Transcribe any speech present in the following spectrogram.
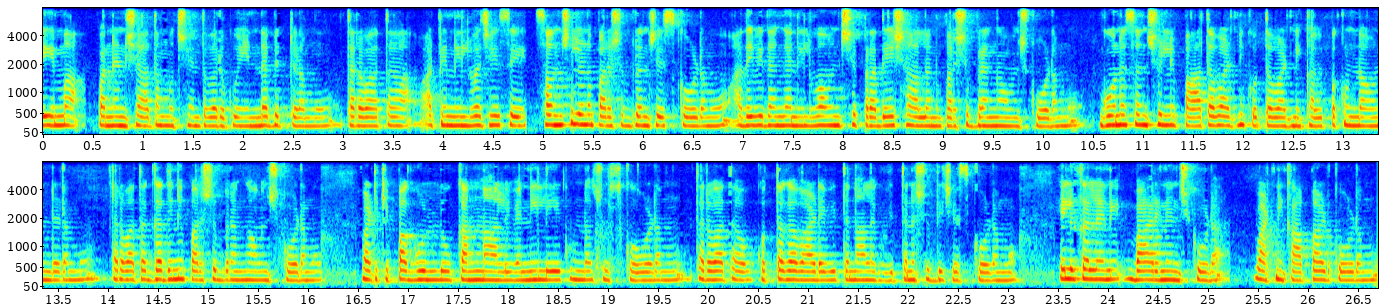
తేమ పన్నెండు శాతం వచ్చేంత వరకు ఎండబెట్టడము తర్వాత వాటిని నిల్వ చేసే సంచులను పరిశుభ్రం చేసుకోవడము అదేవిధంగా నిల్వ ఉంచే ప్రదేశాలను పరిశుభ్రంగా ఉంచుకోవడము గోనె సంచుల్ని పాత వాటిని కొత్త వాటిని కలపకుండా ఉండడము తర్వాత గదిని పరిశుభ్రంగా ఉంచుకోవడము వాటికి పగుళ్ళు కన్నాలు ఇవన్నీ లేకుండా చూసుకోవడము తర్వాత కొత్తగా వాడే విత్తనాలకు విత్తన శుద్ధి చేసుకోవడము ఎలుకలని బారి నుంచి కూడా వాటిని కాపాడుకోవడము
